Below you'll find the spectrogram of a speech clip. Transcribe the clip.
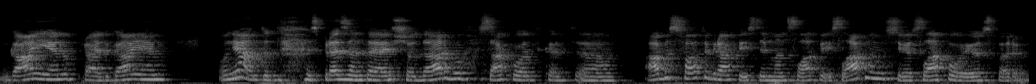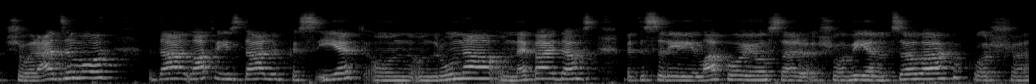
gājienu, praida gājienu. Un jā, tad es prezentēju šo darbu, sakot, ka uh, abas fotogrāfijas ir mans Latvijas lepnums, jo es lepojos par šo redzamo da, Latvijas daļu, kas iet un, un runā un nebaidās, bet es arī lepojos ar šo vienu cilvēku, kurš eh,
